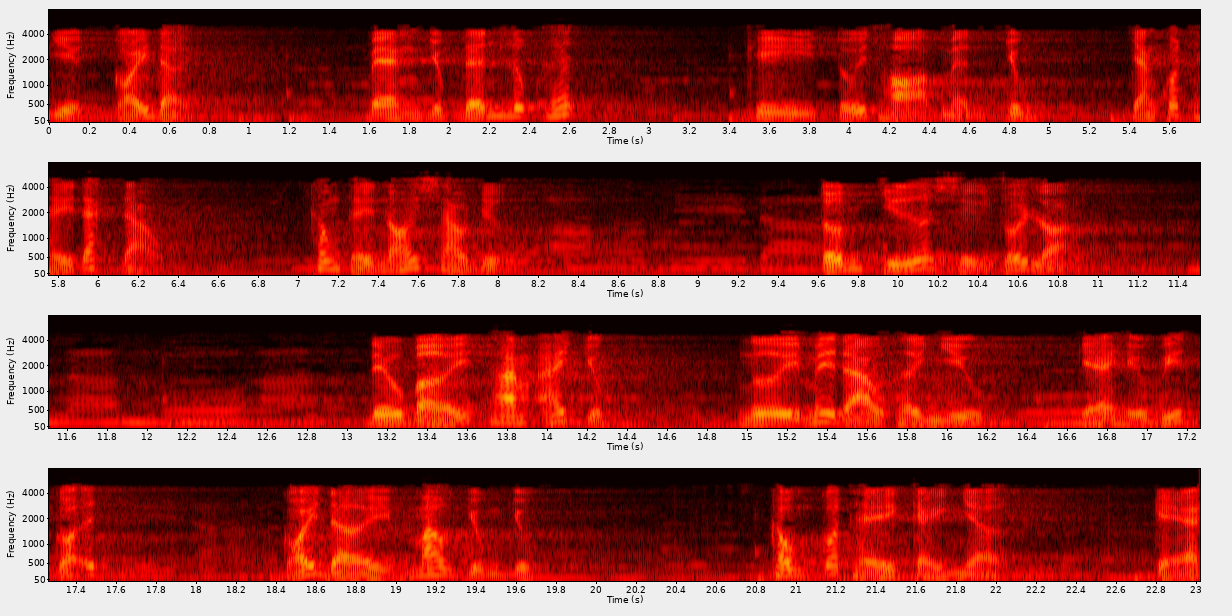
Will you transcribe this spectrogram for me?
việc cõi đời. Bèn dục đến lúc hết, khi tuổi thọ mệnh chung, chẳng có thể đắc đạo, không thể nói sao được. Tóm chứa sự rối loạn. Đều bởi tham ái dục người mê đạo thời nhiều, kẻ hiểu biết có ít cõi đời mau dùng dục, không có thể cậy nhờ. Kẻ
